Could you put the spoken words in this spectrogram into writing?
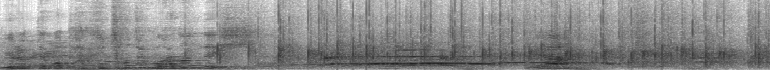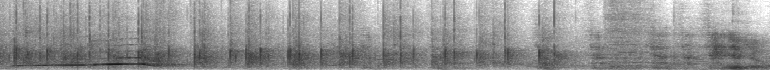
이럴 때 뭐 박수 쳐주고 하던데. 씨. 야, 자, 자, 살려줘.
